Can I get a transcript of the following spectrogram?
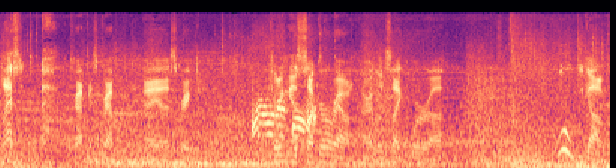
Blast. Ah, crap, it's crap. I uh, scraped him. Turning this sucker around. Alright, looks like we're, uh... Woo, we got him.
